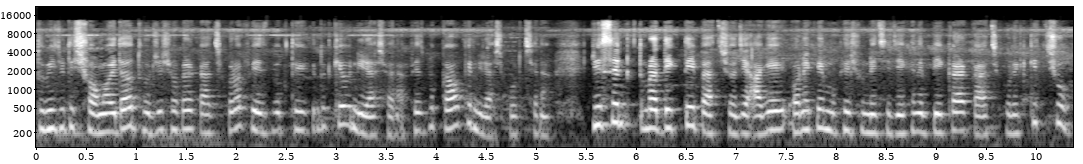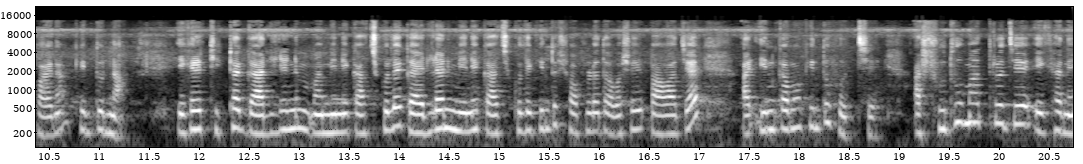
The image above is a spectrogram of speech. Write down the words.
তুমি যদি সময় দাও, ধৈর্য সহকারে কাজ করো ফেসবুক থেকে কিন্তু কেউ নিরাশ হয় না। ফেসবুক কাউকে নিরাশ করছে না। রিসেন্ট তোমরা দেখতেই পাচ্ছ যে আগে অনেকের মুখে শুনেছি যে এখানে বেকার কাজ করে কিচ্ছু হয় না, কিন্তু না। এখানে ঠিকঠাক গাইডলাইন মেনে কাজ করলে গাইডলাইন মেনে কাজ করলে কিন্তু সফলতা অবশ্যই পাওয়া যায় আর ইনকামও কিন্তু হচ্ছে। আর শুধুমাত্র যে এখানে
